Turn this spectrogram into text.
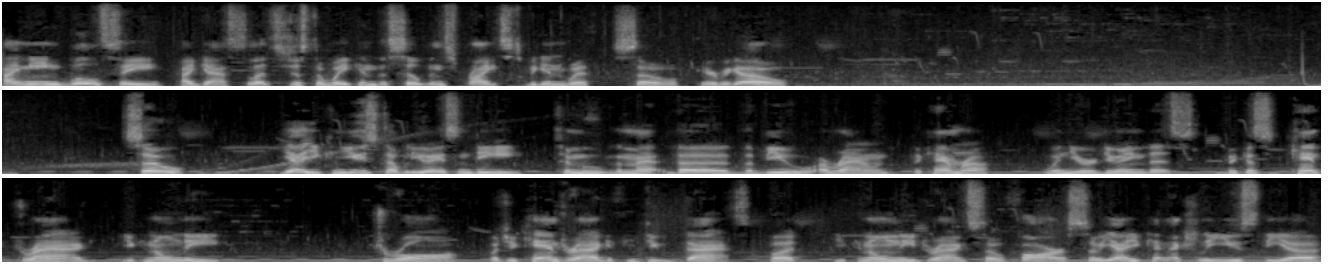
I mean, we'll see, I guess. Let's just awaken the Sylvan Sprites to begin with. So, here we go. So, yeah, you can use WASD to move the, the, the view around the camera when you're doing this, because you can't drag, you can only draw. But you can drag if you do that, but you can only drag so far. So yeah, you can actually use the uh,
